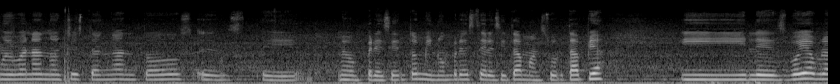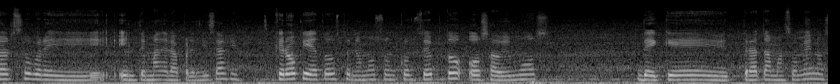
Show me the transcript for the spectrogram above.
Muy buenas noches, tengan todos. Este, me presento, mi nombre es Teresita Mansur Tapia y les voy a hablar sobre el tema del aprendizaje. Creo que ya todos tenemos un concepto o sabemos de qué trata más o menos,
